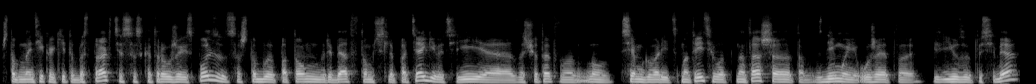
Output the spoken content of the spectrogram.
чтобы найти какие-то best practices, которые уже используются, чтобы потом ребят в том числе подтягивать и э, за счет этого ну, всем говорить, смотрите, вот Наташа там с Димой уже это юзают у себя,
